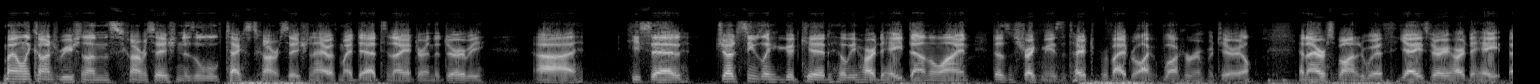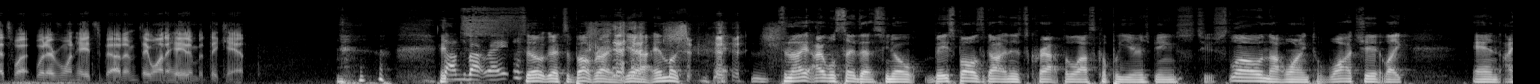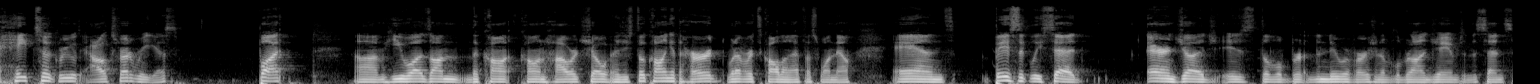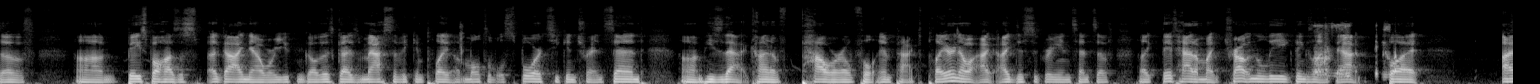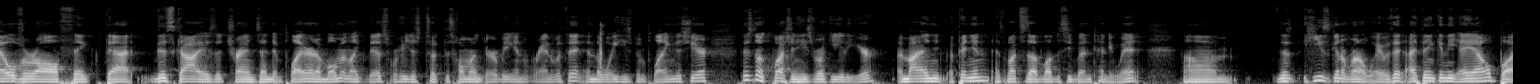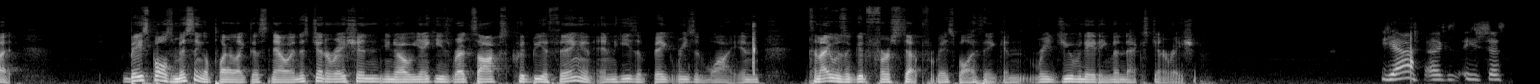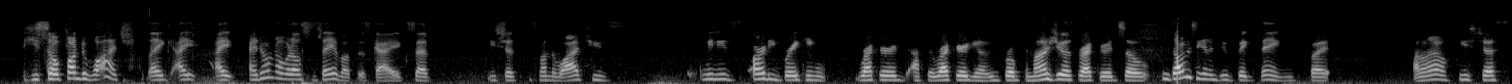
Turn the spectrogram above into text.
My only contribution on this conversation is a little text conversation I had with my dad tonight during the Derby. Uh, he said, "Judge seems like a good kid. He'll be hard to hate down the line. Doesn't strike me as the type to provide locker room material." And I responded with, "Yeah, he's very hard to hate. That's what what everyone hates about him. They want to hate him, but they can't." Sounds about right. So that's about right. Yeah. And look, tonight I will say this. You know, baseball has gotten its crap for the last couple years, being too slow, not wanting to watch it. Like, and I hate to agree with Alex Rodriguez, but um, he was on the Colin Cowherd show. Is he still calling it the Herd? Whatever it's called on FS1 now, and basically said Aaron Judge is the LeBron, the newer version of LeBron James in the sense of um, baseball has a, a, guy now where you can go, this guy's massive. He can play multiple sports. He can transcend. Um, he's that kind of powerful impact player. Now, I, I disagree in sense of like they've had a Mike Trout in the league, things like that. But I overall think that this guy is a transcendent player. In a moment like this, where he just took this home run derby and ran with it, and the way he's been playing this year, there's no question he's rookie of the year, in my opinion. As much as I'd love to see Benintendi win um, he's going to run away with it. I think in the AL, but baseball's missing a player like this now. In this generation, you know, Yankees, Red Sox could be a thing, and, and he's a big reason why. And tonight was a good first step for baseball, I think, and rejuvenating the next generation. Yeah, he's just he's so fun to watch. Like I, I, I don't know what else to say about this guy except he's just fun to watch. He's, I mean, he's already breaking record after record. You know, he broke DiMaggio's record, so he's obviously going to do big things. But I don't know. He's just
